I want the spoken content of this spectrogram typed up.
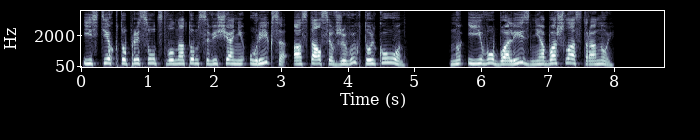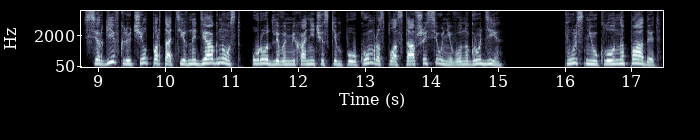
Из тех, кто присутствовал на том совещании у Рикса, остался в живых только он. Но и его болезнь не обошла стороной. Сергей включил портативный диагност, уродливым механическим пауком, распластавшийся у него на груди. Пульс неуклонно падает,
